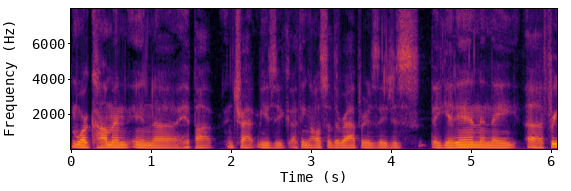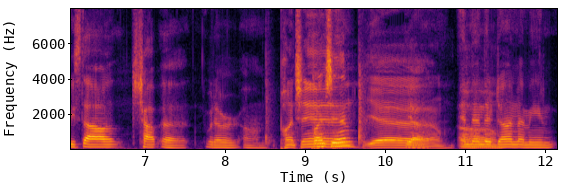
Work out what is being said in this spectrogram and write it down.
more common in uh, hip hop and trap music. I think also the rappers they just they get in and they uh, freestyle, chop, uh, whatever. Um, punch in. Punch in? Yeah. yeah, and then they're Um, done. I mean,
